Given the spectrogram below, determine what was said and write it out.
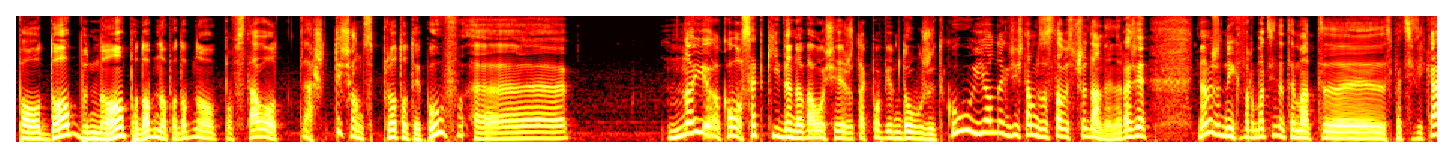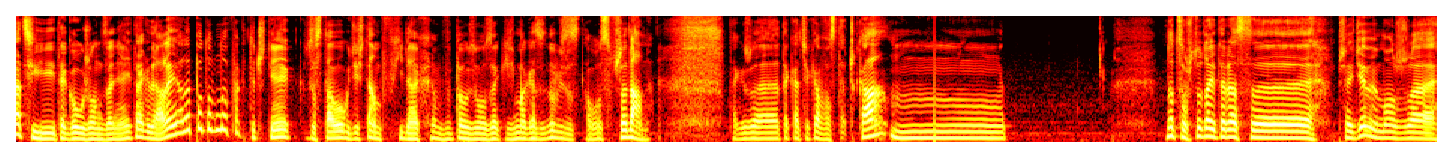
podobno, podobno, podobno powstało aż tysiąc prototypów no i około setki nadawało się, że tak powiem, do użytku i one gdzieś tam zostały sprzedane. Na razie nie mam żadnych informacji na temat e, specyfikacji tego urządzenia i tak dalej, ale podobno faktycznie zostało gdzieś tam w Chinach, wypełzło z jakichś magazynów i zostało sprzedane. Także taka ciekawosteczka. Mm. No cóż, tutaj teraz e, przejdziemy może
